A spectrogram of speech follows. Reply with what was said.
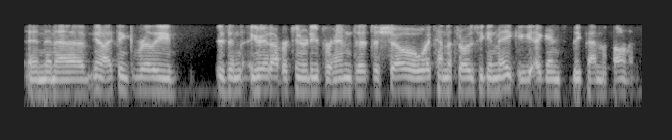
and then uh, you know I think really is a great opportunity for him to, to show what kind of throws he can make against big time opponents.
